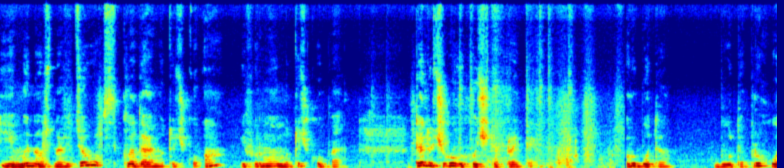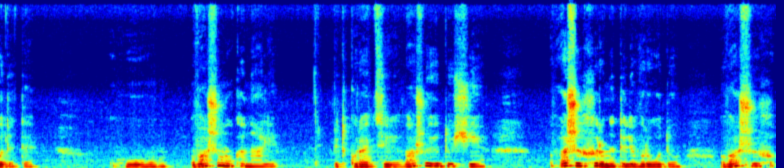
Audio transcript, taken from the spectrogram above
І ми на основі цього складаємо точку А і формуємо точку Б. Те, до чого ви хочете прийти. Робота буде проходити у вашому каналі під курацією вашої душі, ваших хранителів роду, ваших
